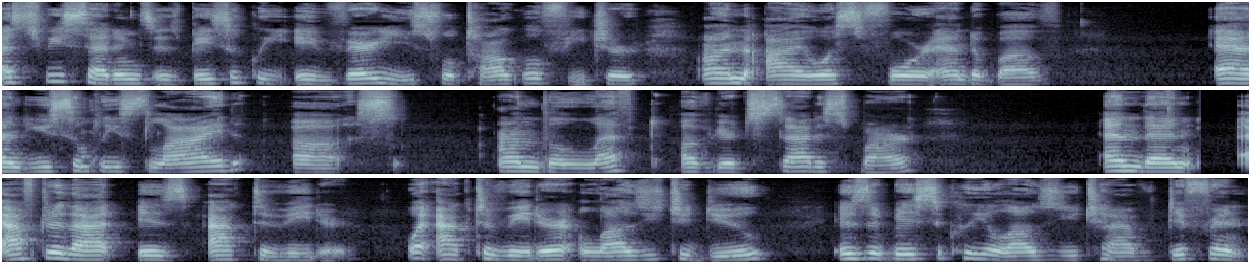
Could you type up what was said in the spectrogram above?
SB settings is basically a very useful toggle feature on iOS 4 and above. And you simply slide uh, on the left of your status bar and then after that is activator. What activator allows you to do is it basically allows you to have different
